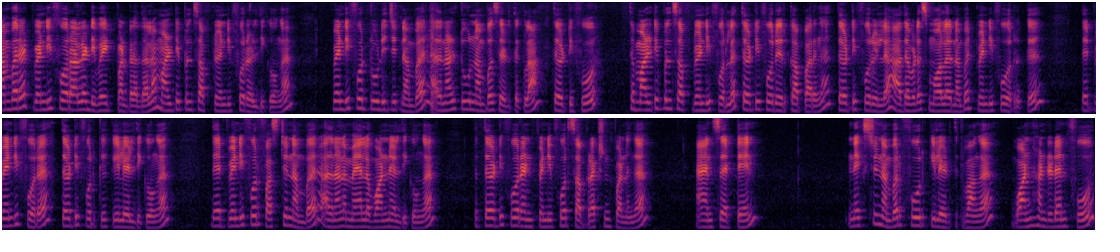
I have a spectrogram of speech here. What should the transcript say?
நம்பரை 24 ஃபோரால் டிவைட் பண்ணுறதால மல்டிபிள்ஸ் ஆஃப் 24 எழுதிக்கோங்க. 24 டூ டிஜிட் நம்பர் அதனால் டூ நம்பர்ஸ் எடுத்துக்கலாம். 34 இந்த மல்டிபிள்ஸ் ஆஃப் 24ல் 34 இருக்கா பாருங்கள் 34 இல்லை அதை விட ஸ்மாலர் நம்பர் 24 இருக்குது இந்த 24-ஐ 34க்கு கீழே எழுதிக்கோங்க. இந்த 24 ஃபஸ்ட்டு நம்பர் அதனால் மேலே ஒன் எழுதிக்கோங்க. இப்போ thirty four and twenty four subtraction பண்ணுங்கள் answer ten next number four கீழே எடுத்துகிட்டு வாங்க. ஒன் ஹண்ட்ரட் அண்ட் ஃபோர்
